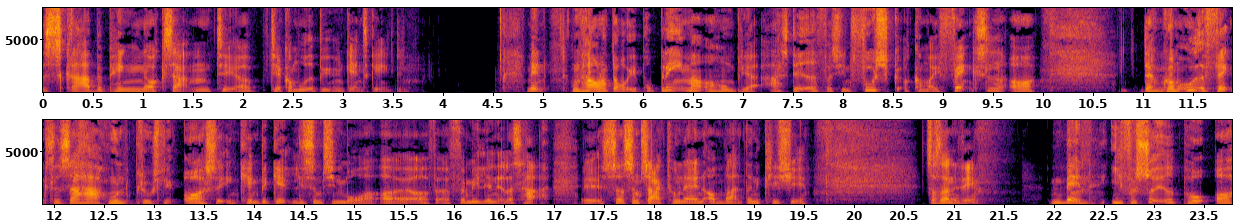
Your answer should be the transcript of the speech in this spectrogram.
skrabe penge nok sammen til at, til at komme ud af byen ganske enkelt. Men hun havner dog i problemer, og hun bliver arresteret for sin fusk og kommer i fængsel, og da hun kommer ud af fængsel, så har hun pludselig også en kæmpe gæld, ligesom sin mor og, og, og familien ellers har. Øh, så som sagt, hun er en omvandrende kliché. Så sådan er det. Men i forsøget på at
